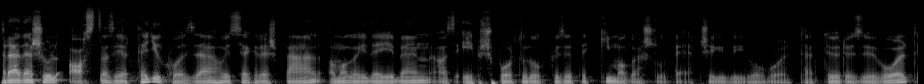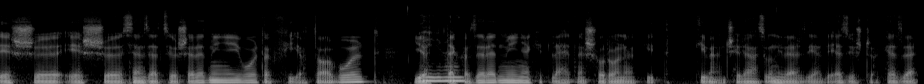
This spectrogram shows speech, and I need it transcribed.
Ráadásul azt azért tegyük hozzá, hogy Szekeres Pál a maga idejében az épp sportolók között egy kimagasló tehetségvívó volt. Tehát töröző volt, és, és szenzációs eredményei voltak, fiatal volt, jöttek az eredmények, itt lehetne sorolni, akit kíváncsi rá az univerziádi ezüsttől kezdve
